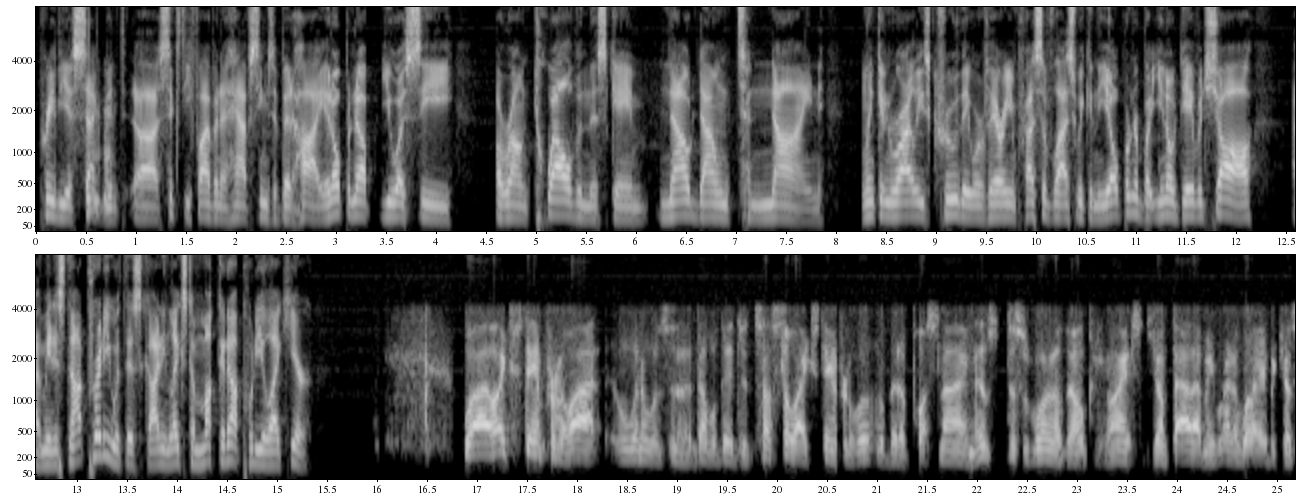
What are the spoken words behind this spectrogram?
previous mm-hmm. segment. Mm-hmm. Uh, 65 and a half seems a bit high. It opened up USC around 12 in this game, now down to 9. Lincoln Riley's crew, they were very impressive last week in the opener, but you know, David Shaw, I mean, it's not pretty with this guy. he likes to muck it up. Who do you like here? Well, I like Stanford a lot when it was uh, double digits. I still like Stanford a little bit of plus nine. This this was one of the opening lines that jumped out at me right away because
